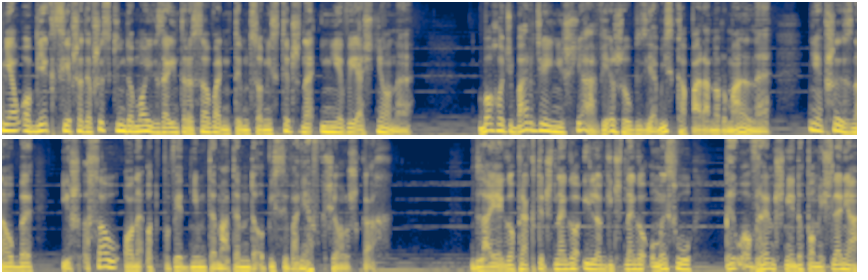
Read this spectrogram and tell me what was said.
Miał obiekcje przede wszystkim do moich zainteresowań tym, co mistyczne i niewyjaśnione, bo choć bardziej niż ja wierzył w zjawiska paranormalne, nie przyznałby, iż są one odpowiednim tematem do opisywania w książkach. Dla jego praktycznego i logicznego umysłu było wręcz nie do pomyślenia,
